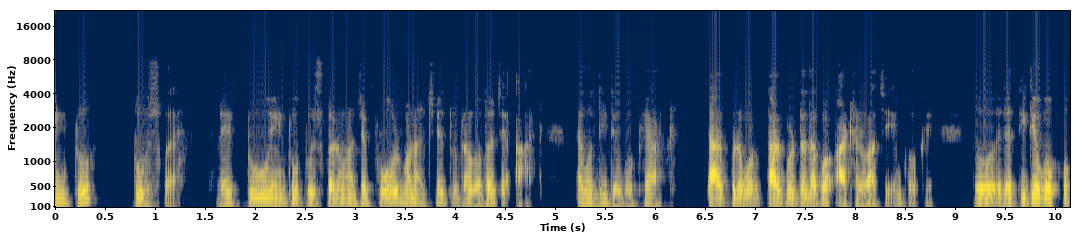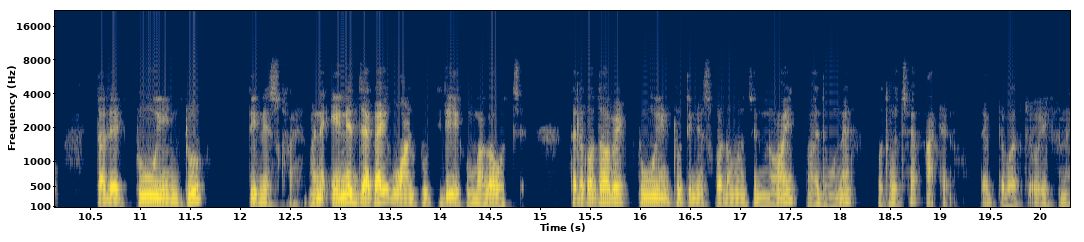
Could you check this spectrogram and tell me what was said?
ইন্টু টু স্কোয়ার তাহলে টু ইন্টু টু স্কোয়ার মানে হচ্ছে ফোর মানে হচ্ছে টোটাল কত হচ্ছে আট। দেখো দ্বিতীয় কক্ষে আট। তারপরে তারপরটা দেখো আঠেরো আছে এম কক্ষে। তো এটা তৃতীয় কক্ষ, তাহলে টু ইন্টু তিন স্কোয়ার মানে এন এর জায়গায় ওয়ান টু থ্রি এরকম ভাবে হচ্ছে। তাহলে কত হবে? টু ইন্টু তিন স্কোয়ার মানে হচ্ছে নয় নয় দুগুণে কত হচ্ছে? আঠেরো। দেখতে পাচ্ছ এখানে।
